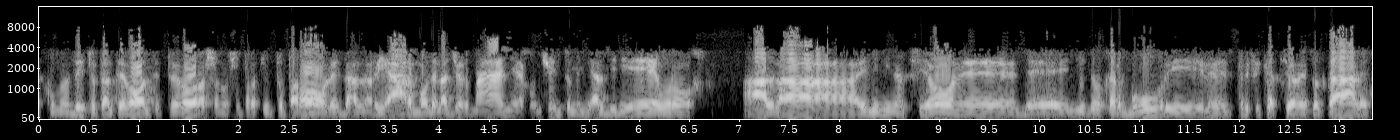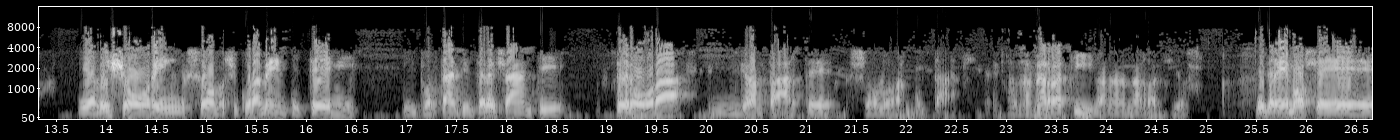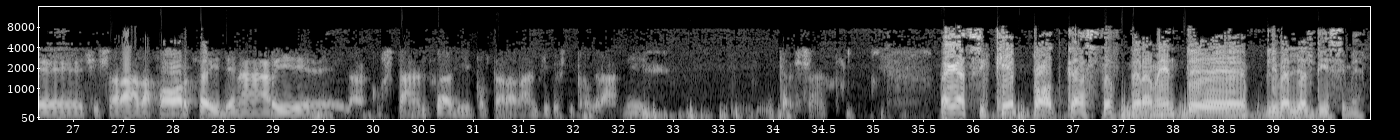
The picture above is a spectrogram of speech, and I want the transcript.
come ho detto tante volte, per ora sono soprattutto parole, dal riarmo della Germania con 100 miliardi di euro alla eliminazione degli idrocarburi, l'elettrificazione totale e il reshoring sono sicuramente temi importanti interessanti, per ora in gran parte solo raccontati. Ecco, una narrativa, una narrazione. Vedremo se ci sarà la forza, i denari e la costanza di portare avanti questi programmi interessanti. Ragazzi, che podcast, veramente livelli altissimi.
